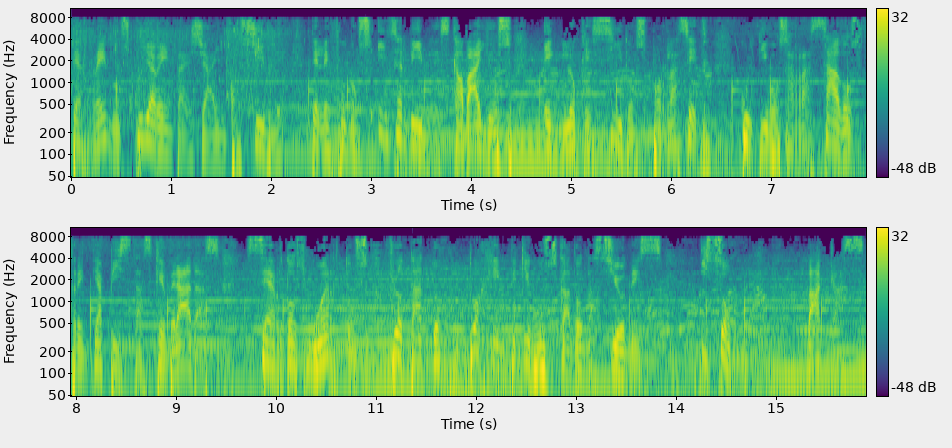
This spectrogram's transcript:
Terrenos cuya venta es ya imposible. Teléfonos inservibles, caballos enloquecidos por la sed. Cultivos arrasados frente a pistas quebradas. Cerdos muertos flotando junto a gente que busca donaciones. Y sombra vacas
